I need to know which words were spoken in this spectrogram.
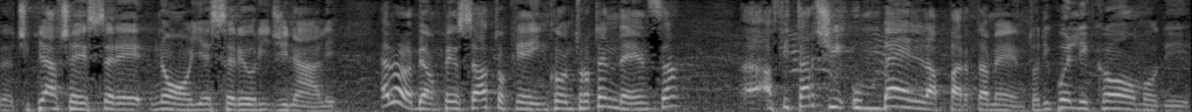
eh, ci piace essere noi, essere originali. E allora abbiamo pensato che in controtendenza eh, affittarci un bel appartamento, di quelli comodi,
